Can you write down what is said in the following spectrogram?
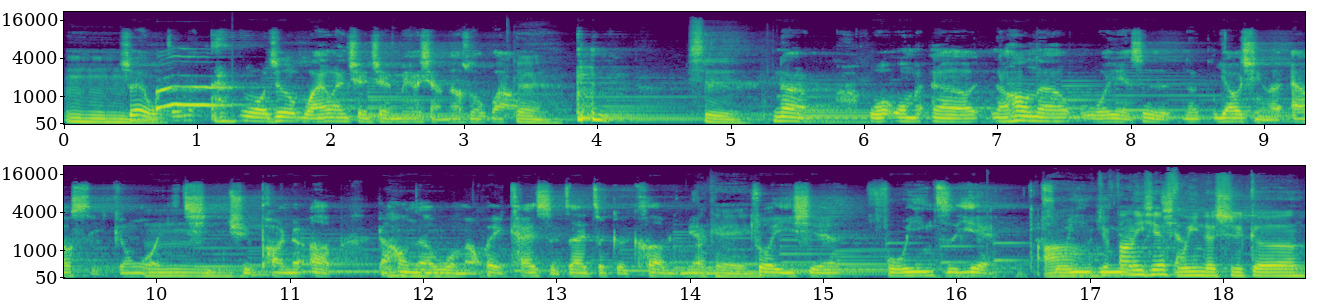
嗯嗯所以我真的，我就完完全全没有想到说，哇，对，是。那我我们呃，然后呢，我也是邀请了 Elsie 跟我一起去 partner up，、然后呢，我们会开始在这个 club 里面做一些福音之夜，福音啊，就放一些福。音的诗歌，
